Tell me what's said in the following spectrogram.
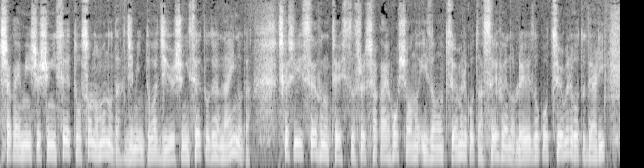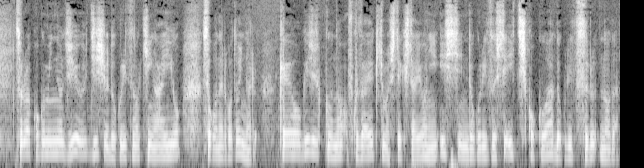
社会民主主義政党そのものだ。自民党は自由主義政党ではないのだ。しかし、政府の提出する社会保障の依存を強めることは政府への隷属を強めることであり、それは国民の自由、自主、独立の気概を損ねることになる。慶応義塾の福沢諭吉も指摘したように、一心独立して一国は独立するのだ。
